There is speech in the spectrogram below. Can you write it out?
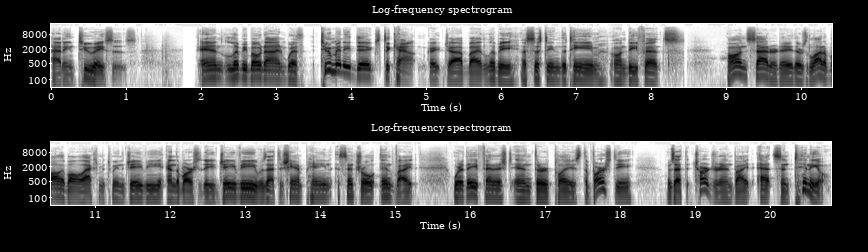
adding two aces. And Libby Bodine with too many digs to count. Great job by Libby assisting the team on defense. On Saturday, there was a lot of volleyball action between the JV and the varsity. JV was at the Champaign Central Invite, where they finished in third place. The varsity was at the Charger Invite at Centennial.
